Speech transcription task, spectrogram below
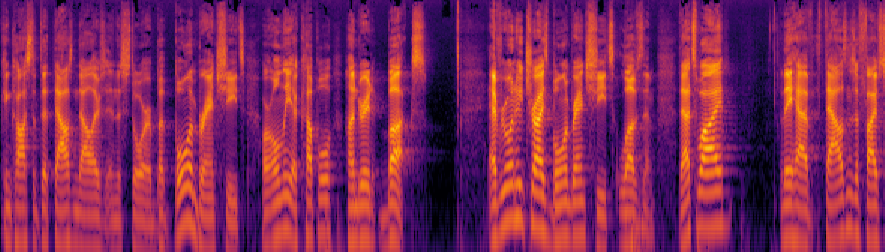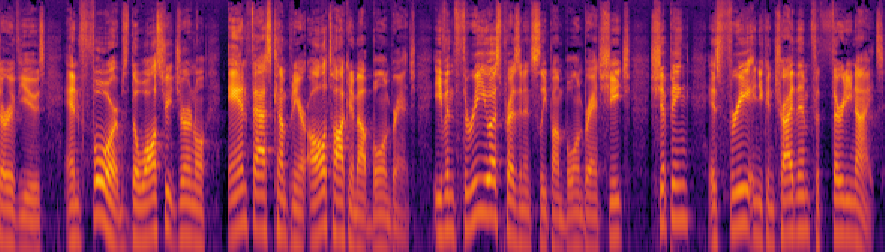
can cost up to thousand dollars in the store, but and Branch sheets are only a couple hundred bucks. Everyone who tries and Branch sheets loves them. That's why They have thousands of five star reviews, and Forbes, the Wall Street Journal, and Fast Company are all talking about Boll and Branch. Even three U.S. presidents sleep on Boll and Branch sheets. Shipping is free, and you can try them for 30 nights.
